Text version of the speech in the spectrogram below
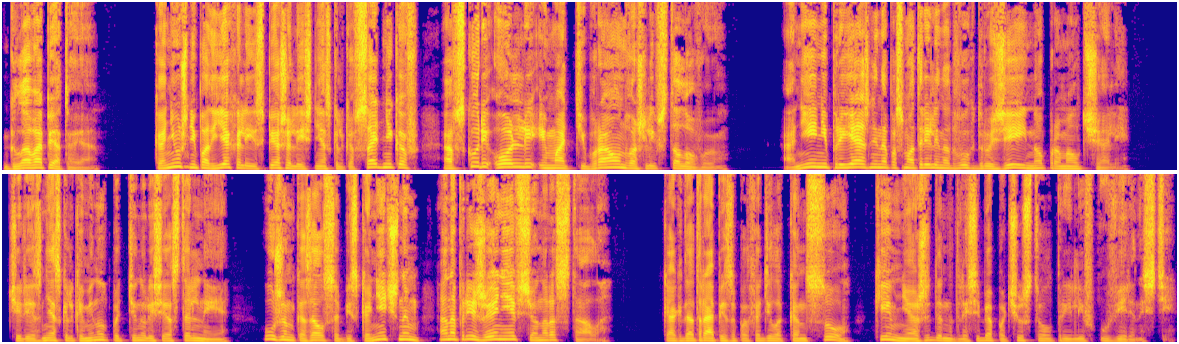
Глава пятая конюшни подъехали и спешились несколько всадников, а вскоре Олли и Матти Браун вошли в столовую. Они неприязненно посмотрели на двух друзей, но промолчали. Через несколько минут подтянулись и остальные. Ужин казался бесконечным, а напряжение все нарастало. Когда трапеза подходила к концу, Ким неожиданно для себя почувствовал прилив уверенности.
